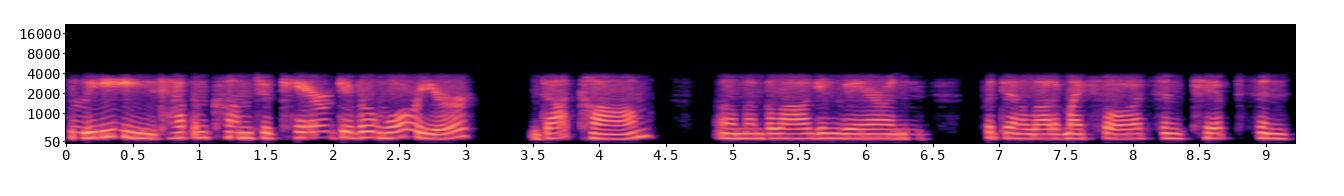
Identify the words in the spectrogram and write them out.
Please have them come to caregiverwarrior.com. Um, I'm blogging there and put down a lot of my thoughts and tips and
